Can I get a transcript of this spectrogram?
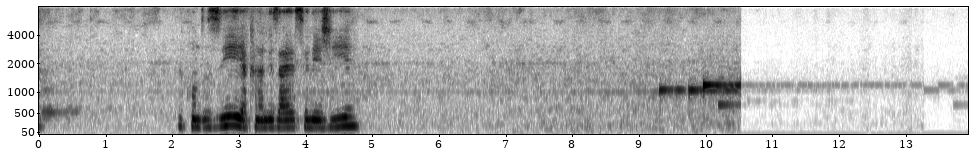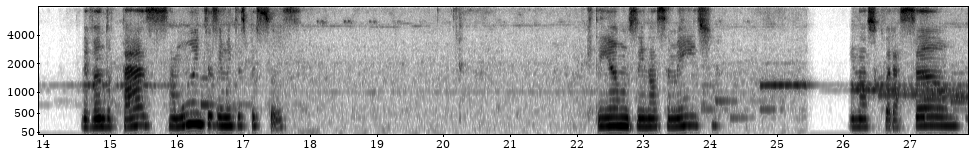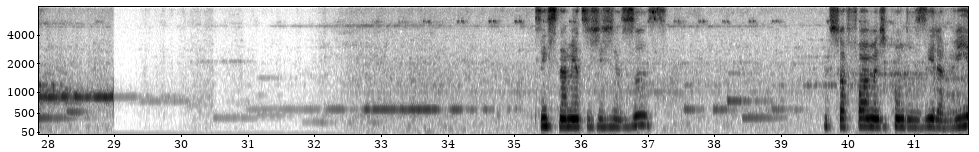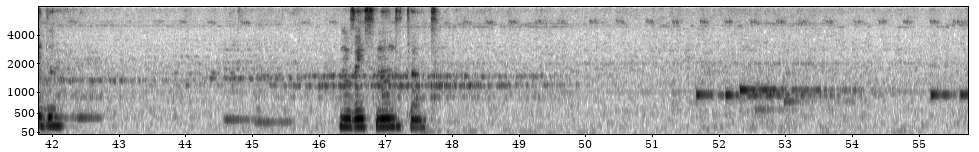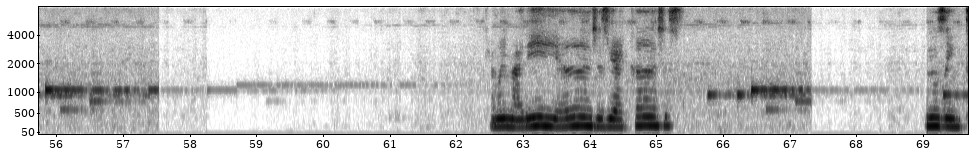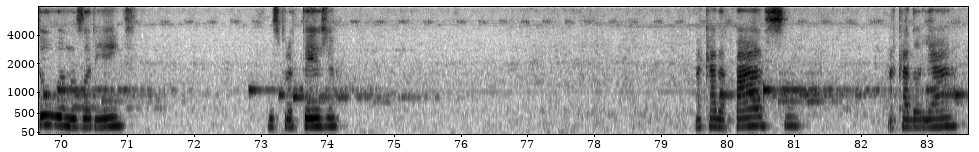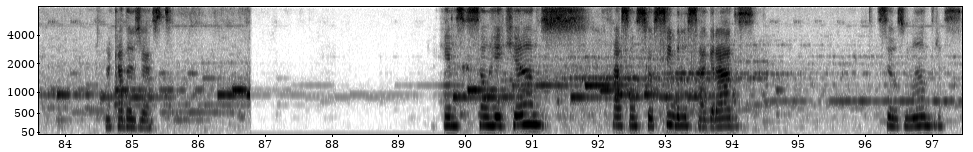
a conduzir, a canalizar essa energia. Levando paz a muitas e muitas pessoas. Que tenhamos em nossa mente, em nosso coração, os ensinamentos de Jesus, a sua forma de conduzir a vida. Nos ensinando tanto. Que a Mãe Maria, anjos e arcanjos nos intua, nos oriente, nos proteja. A cada passo, a cada olhar, a cada gesto. Aqueles que são reikianos, façam seus símbolos sagrados, seus mantras,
